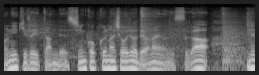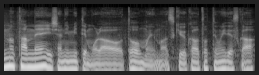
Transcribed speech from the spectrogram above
のに気づいたんです。深刻な症状ではないのですが念のため医者に見てもらおうと思います。休暇を取ってもいいですか？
